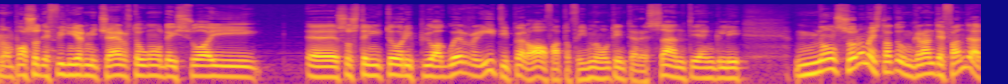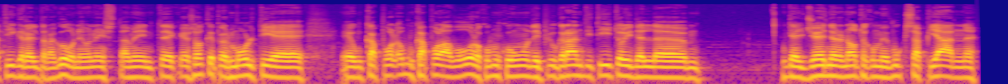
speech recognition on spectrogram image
non posso definirmi certo uno dei suoi eh, sostenitori più agguerriti, però ha fatto film molto interessanti Ang Lee. Non sono mai stato un grande fan della Tigre e il Dragone, onestamente, che so che per molti è, è un, capo, un, capolavoro, comunque uno dei più grandi titoli del, del genere, noto come Vuxapian.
